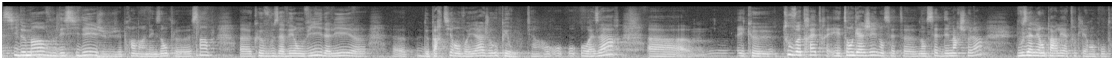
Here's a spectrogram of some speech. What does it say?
si demain vous décidez, je, vais prendre un exemple simple, que vous avez envie d'aller, de partir en voyage au Pérou, tiens, au, au hasard, et que tout votre être est engagé dans cette, dans cette démarche-là, vous allez en parler à toutes les rencontres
